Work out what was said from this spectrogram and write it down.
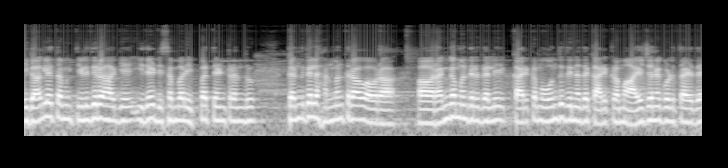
ಈಗಾಗಲೇ ತಮಗೆ ತಿಳಿದಿರೋ ಹಾಗೆ ಇದೇ ಡಿಸೆಂಬರ್ ಇಪ್ಪತ್ತೆಂಟರಂದು ಕಂದಗಲ್ ಹನುಮಂತರಾವ್ ಅವರ ರಂಗಮಂದಿರದಲ್ಲಿ ಕಾರ್ಯಕ್ರಮ, ಒಂದು ದಿನದ ಕಾರ್ಯಕ್ರಮ ಆಯೋಜನೆಗೊಳ್ತಾ ಇದೆ.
